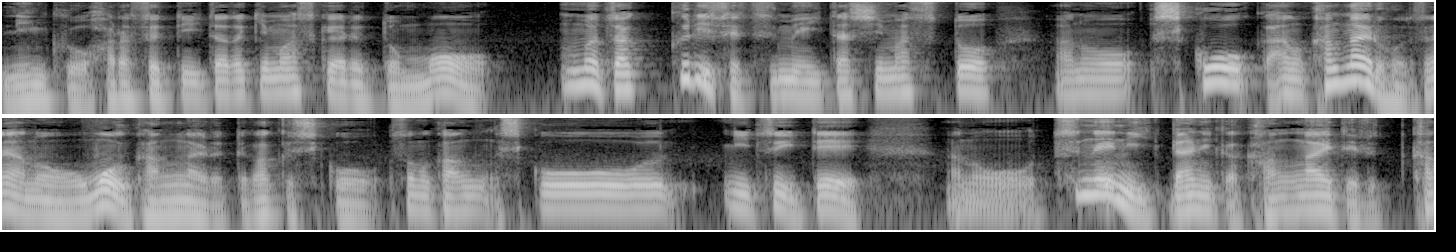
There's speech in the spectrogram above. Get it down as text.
リンクを貼らせていただきますけれども、まあ、ざっくり説明いたしますと、あの、思考、あの、考える方ですね。あの、思う考えるって書く思考。その思考について、あの、常に何か考えてる、考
